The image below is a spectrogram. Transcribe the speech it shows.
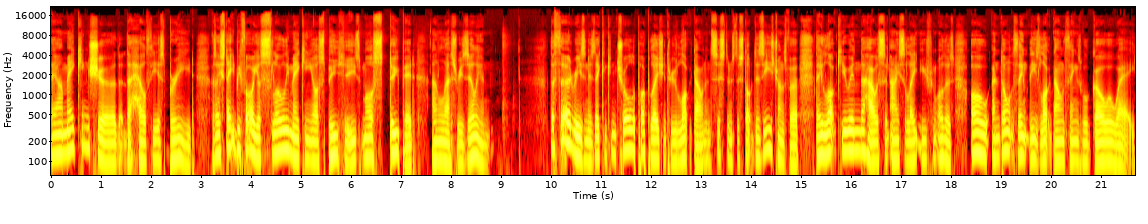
They are making sure that the healthiest breed. As I stated before, you're slowly making your species more stupid and less resilient. The third reason is they can control the population through lockdown and systems to stop disease transfer. They lock you in the house and isolate you from others. Oh, and don't think these lockdown things will go away.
